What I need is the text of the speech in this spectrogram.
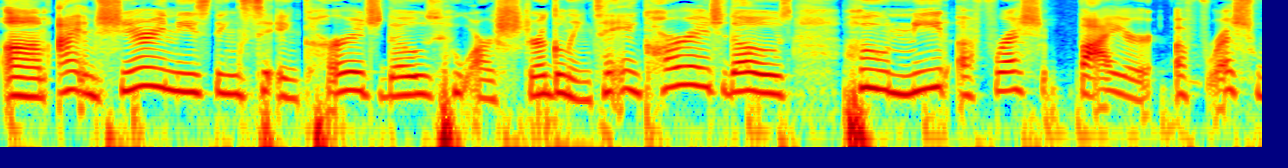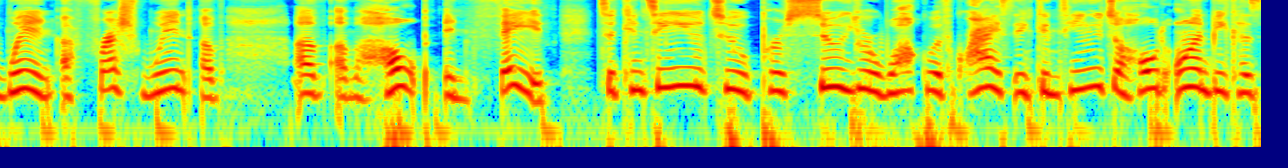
Um, I am sharing these things to encourage those who are struggling, to encourage those who need a fresh fire, a fresh wind, a fresh wind of of, of hope and faith to continue to pursue your walk with Christ and continue to hold on because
